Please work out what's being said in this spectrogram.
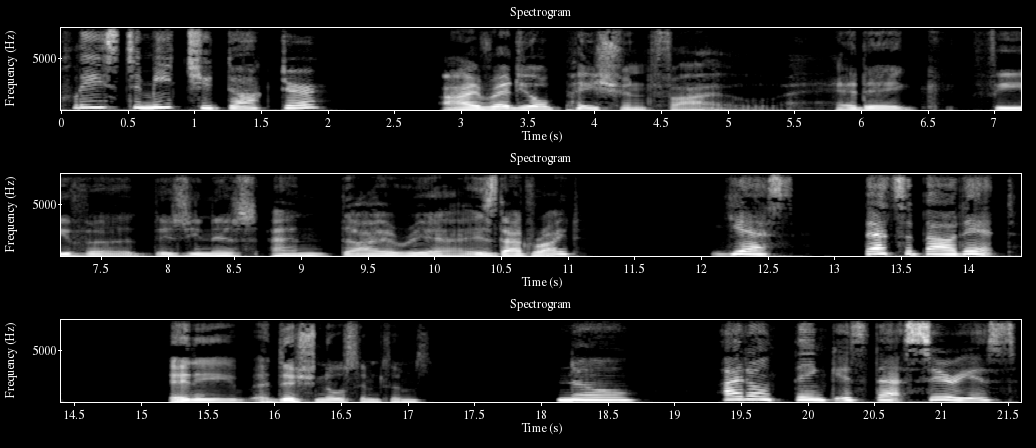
Pleased to meet you, doctor. I read your patient file. Headache, fever, dizziness, and diarrhea. Is that right? Yes, that's about it. Any additional symptoms? No, I don't think it's that serious,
